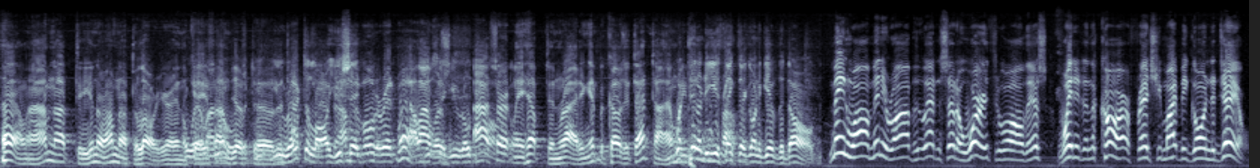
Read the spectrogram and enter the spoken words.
Well, now, I'm not, you know, I'm not the lawyer in the Well, case. I know, I'm just but you- uh, you the wrote tax the law. You. I'm said- the voter. It, well, I you said was. you wrote the I law. certainly helped in writing it because at that time. What didn't penalty do have you think they're going to give the dog? Meanwhile, Minnie Rob, who hadn't said a word through all this, waited in the car, afraid she might be going to jail.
